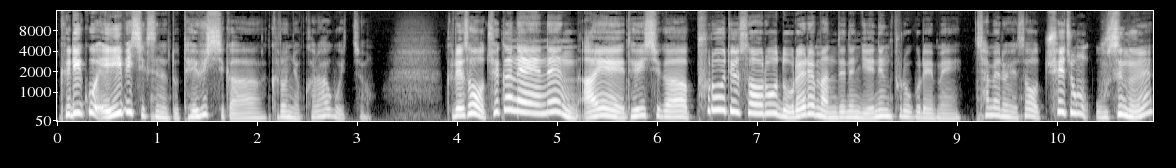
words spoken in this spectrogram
그리고 AB6IX는 또 대휘 씨가 그런 역할을 하고 있죠. 그래서 최근에는 아예 대휘 씨가 프로듀서로 노래를 만드는 예능 프로그램에 참여를 해서 최종 우승을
